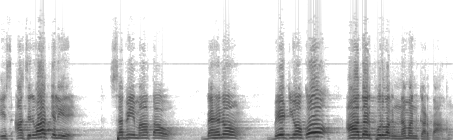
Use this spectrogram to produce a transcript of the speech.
इस आशीर्वाद के लिए सभी माताओं बहनों बेटियों को आदरपूर्वक नमन करता हूँ।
